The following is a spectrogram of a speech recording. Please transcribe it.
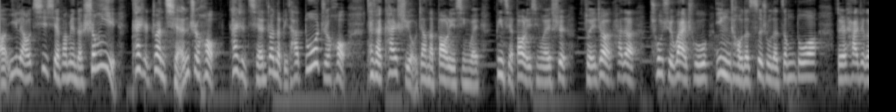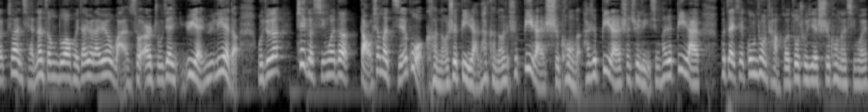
呃，医疗器械方面的生意开始赚钱之后，开始钱赚的比他多之后，他才开始有这样的暴力行为，并且暴力行为是随着他的出去外出应酬的次数的增多，随着他这个赚钱的增多，回家越来越晚，所而逐渐愈演愈烈的。我觉得这个行为的导向的结果可能是必然，他可能是必然失控的，他是必然失去理性，他是必然会在一些公众场合做出一些失控的行为，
